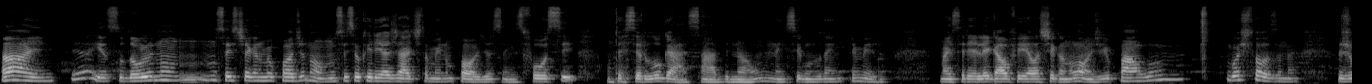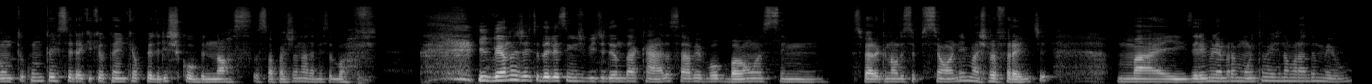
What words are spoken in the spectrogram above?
Ai, é isso. Douglas não, não sei se chega no meu pódio, não. Não sei se eu queria a Jade também no pódio, assim. Se fosse um terceiro lugar, sabe? Não, nem segundo, nem primeiro. Mas seria legal ver ela chegando longe. E o Paulo, gostoso, né? Junto com o terceiro aqui que eu tenho, que é o Pedro Scooby. Nossa, eu sou apaixonada nesse bofe. E vendo o jeito dele, assim, os vídeos dentro da casa, sabe? Bobão, assim. Espero que não decepcione mais pra frente. Mas ele me lembra muito um ex-namorado meu.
